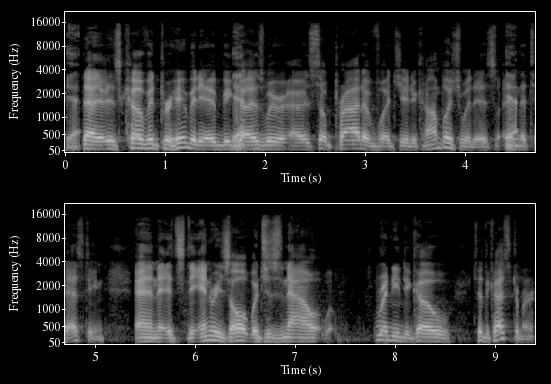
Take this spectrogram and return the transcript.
Yeah. that is COVID prohibitive because we were I was so proud of what you'd accomplished with this Yeah. and the testing, and it's the end result, which is now ready to go to the customer.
